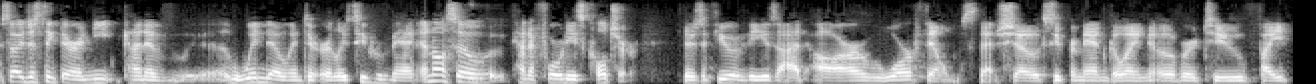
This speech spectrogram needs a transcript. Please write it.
So I just think they're a neat kind of window into early Superman and also kind of 40s culture. There's a few of these that are war films that show Superman going over to fight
